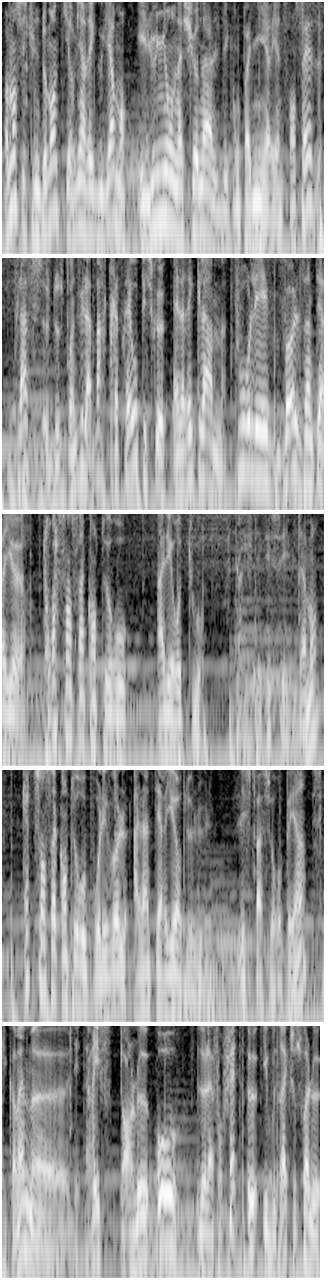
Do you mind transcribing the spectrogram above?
Vraiment, c'est une demande qui revient régulièrement. Et l'Union nationale des compagnies aériennes françaises place de ce point de vue la barre très très haut puisqu'elle réclame pour les vols intérieurs 350 euros aller-retour, tarif TTC évidemment, 450 euros pour les vols à l'intérieur de l'espace européen, ce qui est quand même euh, des tarifs dans le haut de la fourchette. Eux, ils voudraient que ce soit le,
